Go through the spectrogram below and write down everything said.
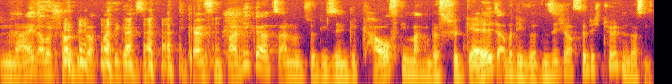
nein, aber schau dir doch mal die ganzen, die ganzen Bodyguards an und so. Die sind gekauft, die machen das für Geld, aber die würden sich auch für dich töten lassen.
